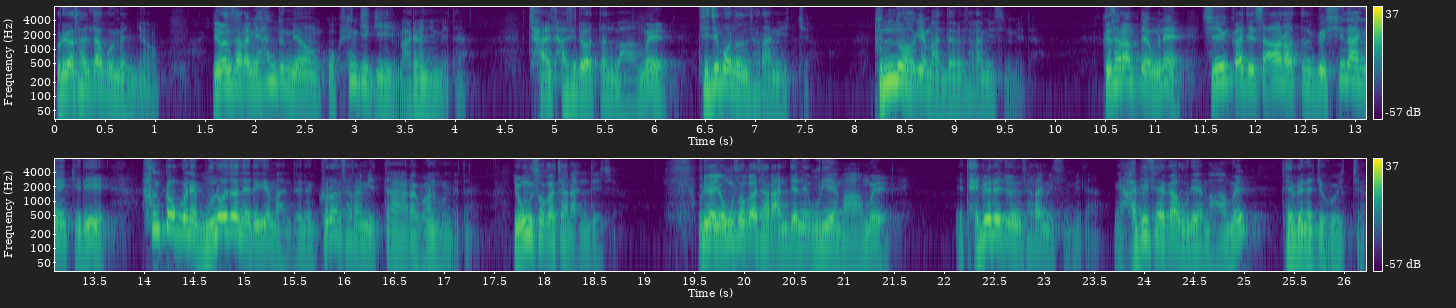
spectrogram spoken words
우리가 살다 보면요. 이런 사람이 한두 명 꼭 생기기 마련입니다. 잘 다스려왔던 마음을 뒤집어 놓은 사람이 있죠. 분노하게 만드는 사람이 있습니다. 그 사람 때문에 지금까지 쌓아놨던 그 신앙의 길이 한꺼번에 무너져 내리게 만드는 그런 사람이 있다라고 하는 겁니다. 용서가 잘 안 되죠. 우리가 용서가 잘 안 되는 우리의 마음을 대변해 주는 사람이 있습니다. 아비세가 우리의 마음을 대변해 주고 있죠.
